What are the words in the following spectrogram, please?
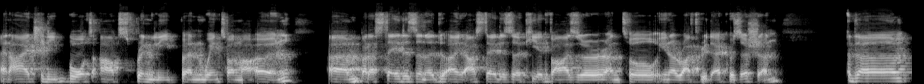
and I actually bought out Springleap and went on my own. Um, but I stayed as an I stayed as a key advisor until you know right through the acquisition the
